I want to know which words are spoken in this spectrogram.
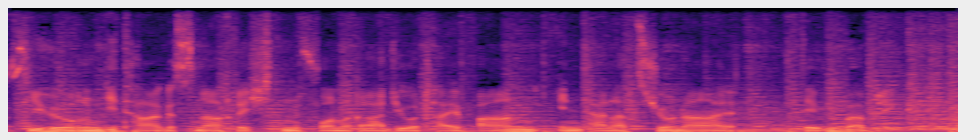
Sie hören die Tagesnachrichten von Radio Taiwan International. Der Überblick.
